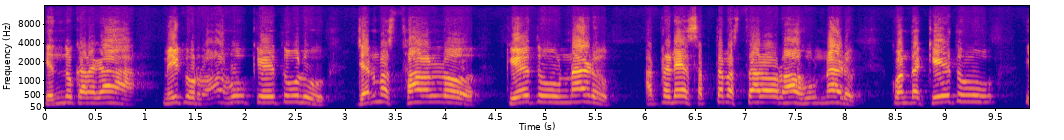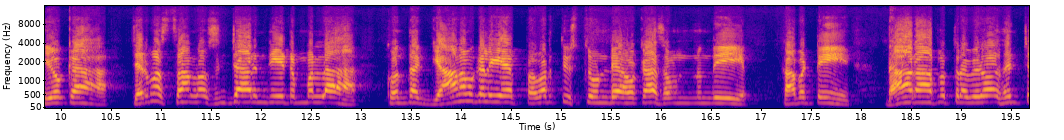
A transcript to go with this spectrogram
ఎందుకనగా మీకు రాహు కేతువులు జన్మస్థానంలో కేతు ఉన్నాడు. అట్లనే సప్తమ స్థానంలో రాహు ఉన్నాడు. కొంత కేతువు ఈ యొక్క జన్మస్థానంలో సంచారం చేయటం వల్ల కొంత జ్ఞానం కలిగే ప్రవర్తిస్తూ ఉండే అవకాశం ఉంటుంది. కాబట్టి ధారాపుత్ర విరోధించ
